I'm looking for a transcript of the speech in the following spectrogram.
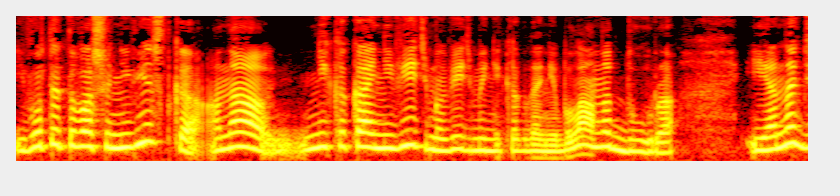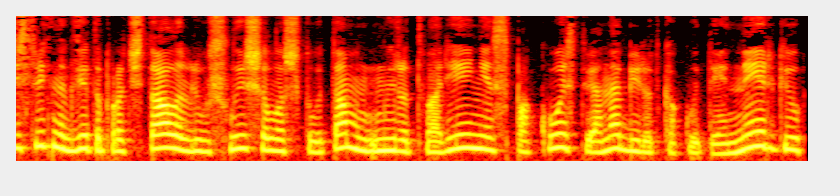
И вот эта ваша невестка, она никакая не ведьма, ведьмой никогда не была, она дура. И она действительно где-то прочитала или услышала, что там умиротворение, спокойствие, она берет какую-то энергию.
